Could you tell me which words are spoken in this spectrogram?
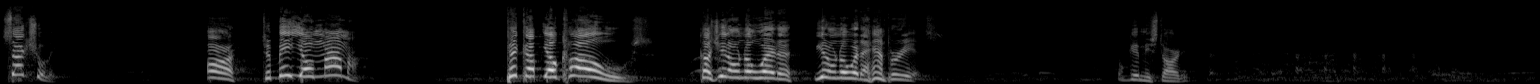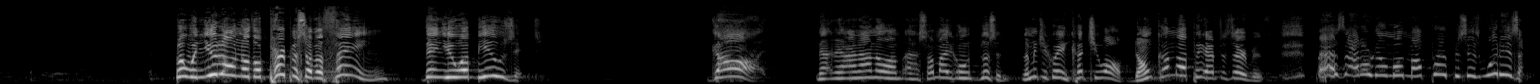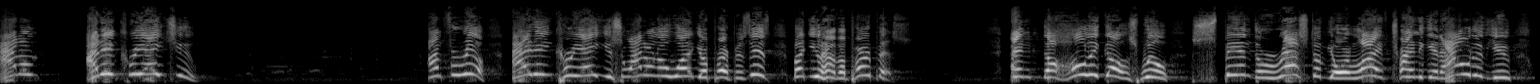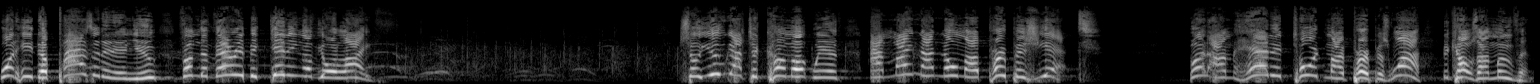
sexually. Or to be your mama Pick up your clothes because you don't know where the you don't know where the hamper is. Don't get me started. But when you don't know the purpose of a thing, then you abuse it. God. Now, and I know I'm, uh, somebody's going, listen, let me just go ahead and cut you off. Don't come up here after service. Pastor, I don't know what my purpose is. What is it? I don't, I didn't create you. I'm for real. I didn't create you, so I don't know what your purpose is, but you have a purpose. And the Holy Ghost will spend the rest of your life trying to get out of you what He deposited in you from the very beginning of your life. So you've got to come up with I might not know my purpose yet, but I'm headed toward my purpose. Why? Because I'm moving.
